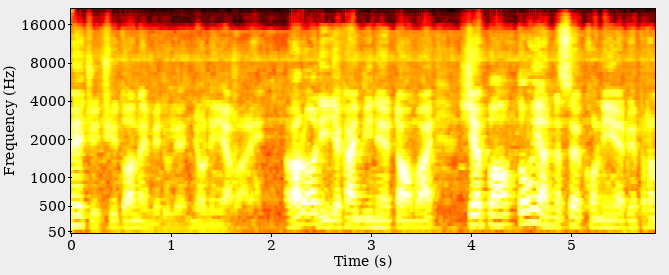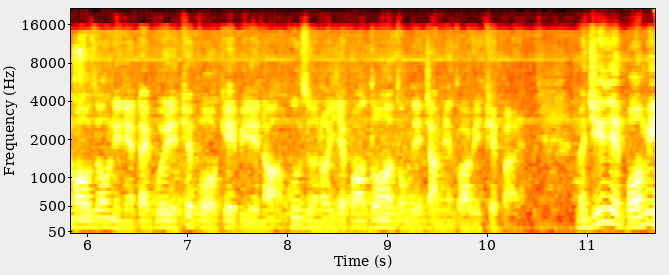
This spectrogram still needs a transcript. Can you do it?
မဲ့ချွေချွေသွားနိုင်မယ်လို့လည်းမျှော်လင့်ရပါတယ်။ဒါကတော့ဒီရခိုင်ပြည်နယ်တောင်ပိုင်းရက်ပေါင်း329ရက်အတွင်းပထမဆုံးအနေနဲ့တိုက်ပွဲတွေဖြစ်ပေါ်ခဲ့ပြီးတဲ့နောက်အခုဆိုတော့ရက်ပေါင်း330ကြာမြင့်သွားပြီဖြစ်ပါတယ်။ မကြီးစဉ်ဘောမီ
